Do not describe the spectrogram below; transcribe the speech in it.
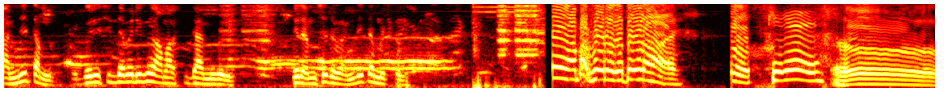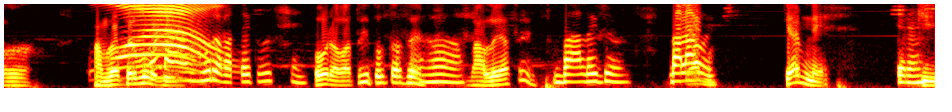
আমি দিতাম না। বেড়ি সিদ্ধা করে আমার সিদ্ধা আমি ছোট আমি একটু। আমার বড় কথা ও। আমরা তোর বৌদি। বুড়ো ভাতাই তুলছে। ওর আবার তুই হ্যাঁ। ভালোই আছে? ভালোই দো ভালো কেমনে? কি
